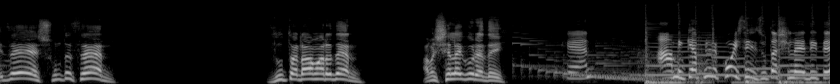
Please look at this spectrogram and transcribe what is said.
এই যে শুনতেছেন? জুতাটা আমারে দেন আমি সেলাই করে দেই। কেন? আমি কি আপনার কইছি জুতা সেলাই দিতে?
